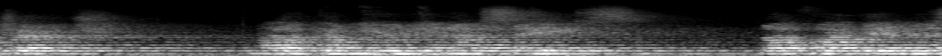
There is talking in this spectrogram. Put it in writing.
Church, the communion of saints, the forgiveness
